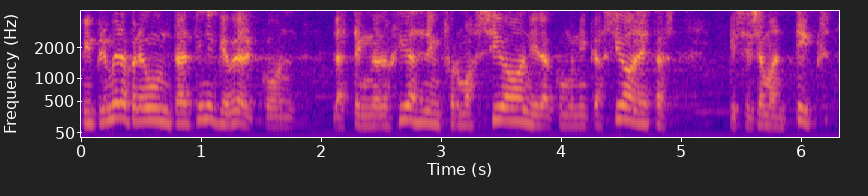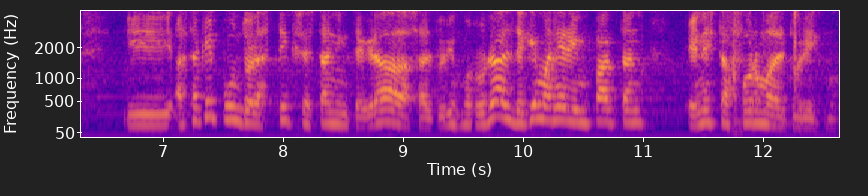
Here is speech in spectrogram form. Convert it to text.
mi primera pregunta tiene que ver con las tecnologías de la información y la comunicación, estas que se llaman TICs, y hasta qué punto las TICs están integradas al turismo rural, de qué manera impactan en esta forma de turismo.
